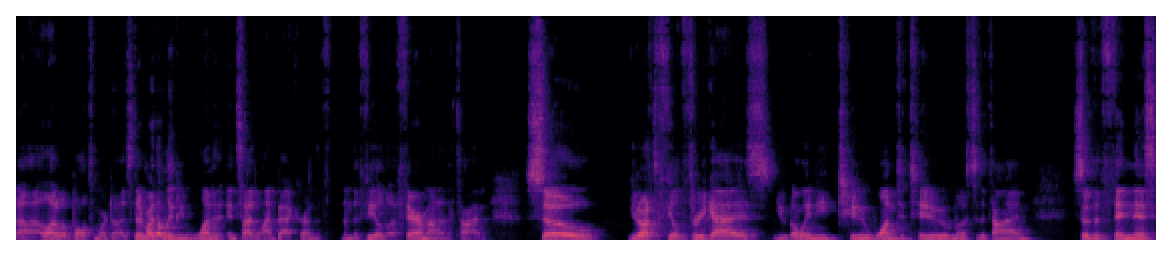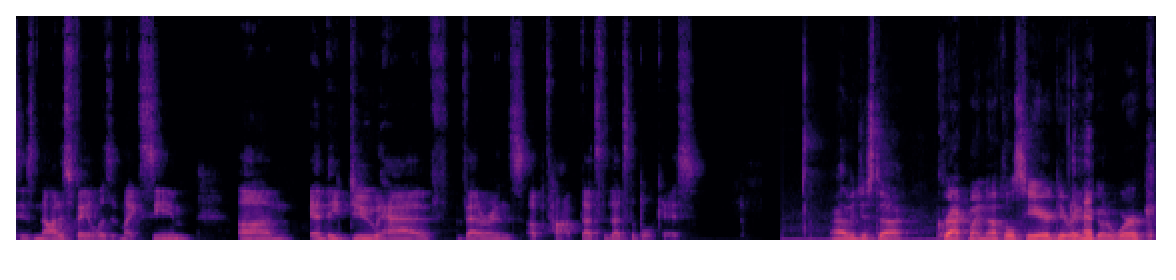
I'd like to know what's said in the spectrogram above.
uh, a lot of what Baltimore does. There might only be one inside linebacker on the, in the field a fair amount of the time. So you don't have to field three guys. You only need two, one to two most of the time. So the thinness is not as fatal as it might seem. Um, and they do have veterans up top. That's the, that's the bull case. All right, let me just uh, crack my knuckles here. Get ready to go to work.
